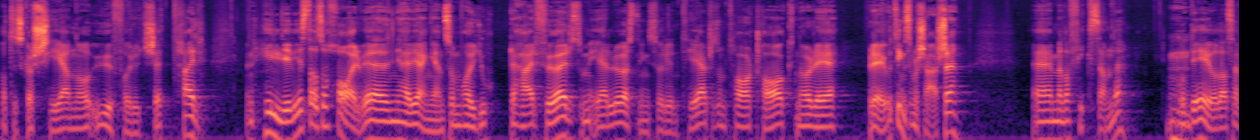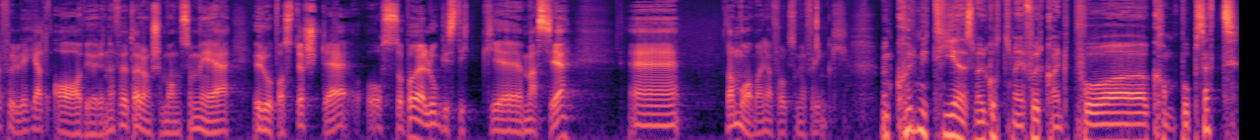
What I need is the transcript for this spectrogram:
at det skal skje noe uforutsett her. Men heldigvis da så har vi denne gjengen som har gjort det her før, som er løsningsorientert, og som tar tak når det For det er jo ting som skjærer seg. Eh, men da fikser de det. Og det er jo da selvfølgelig helt avgjørende for et arrangement som er Europas største, også på det logistikkmessige. Eh, da må man ha folk som er flinke. Men hvor mye tid er det som har gått med i forkant på kampoppsett?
